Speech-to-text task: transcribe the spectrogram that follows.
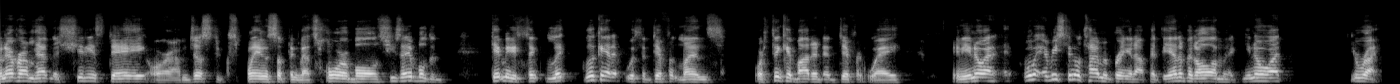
whenever I'm having the shittiest day or I'm just explaining something that's horrible, she's able to get me to think look, look at it with a different lens or think about it a different way. And you know what? Every single time I bring it up, at the end of it all, I'm like, you know what? You're right.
